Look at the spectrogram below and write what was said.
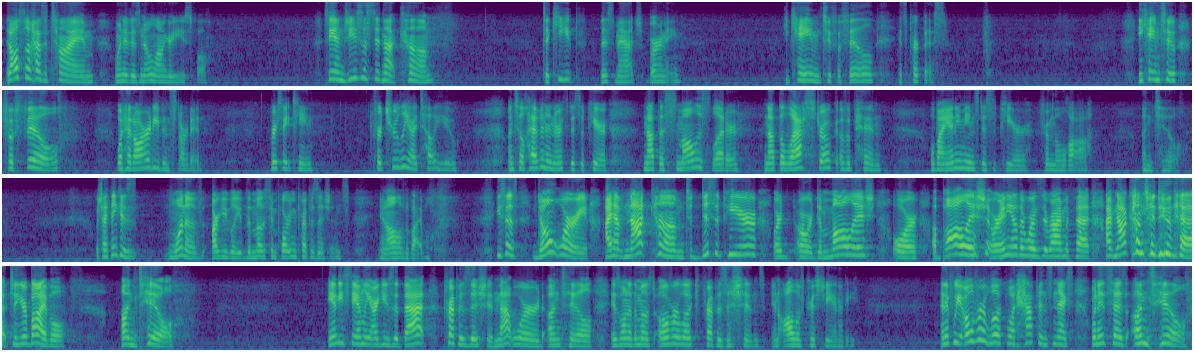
It also has a time when it is no longer useful. See, and Jesus did not come to keep this match burning, He came to fulfill its purpose. He came to fulfill what had already been started. Verse 18 For truly I tell you, until heaven and earth disappear, not the smallest letter, not the last stroke of a pen will by any means disappear from the law until. Which I think is one of arguably the most important prepositions in all of the Bible. He says, Don't worry, I have not come to disappear or, or demolish or abolish or any other words that rhyme with that. I've not come to do that to your Bible until. Andy Stanley argues that that preposition, that word until, is one of the most overlooked prepositions in all of Christianity. And if we overlook what happens next when it says until,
